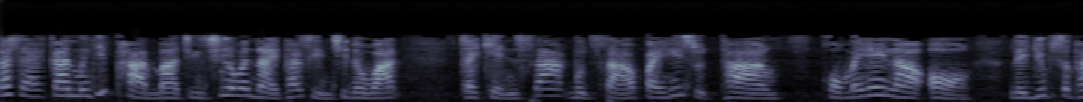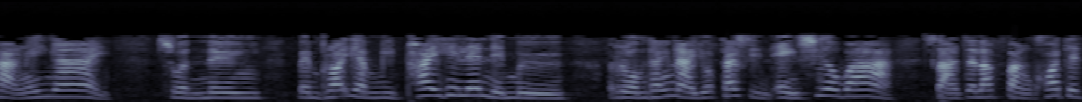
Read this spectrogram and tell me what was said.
กระแสการเมืองที่ผ่านมาจึงเชื่อว่านายทักษิณชินวัตร จะเข็นซากบุตรสาวไปให้สุดทาง คงไม่ให้ลาออกหรือยุบสภาง่ายๆ ส่วนหนึ่งเป็นเพราะยังมีไพ่ให้เล่นในมือ รวมทั้งนายกทักษิณเองเชื่อว่าศาลจะรับฟังข้อเท็จ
